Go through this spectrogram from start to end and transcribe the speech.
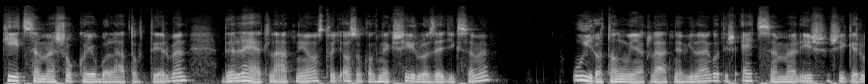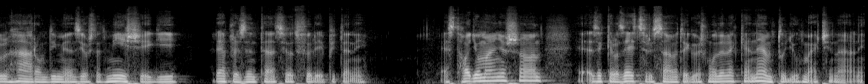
Két szemmel sokkal jobban látok térben, de lehet látni azt, hogy azok, akiknek sérül az egyik szeme, újra tanulják látni a világot, és egy szemmel is sikerül háromdimenziós, tehát mélységi reprezentációt fölépíteni. Ezt hagyományosan, ezekkel az egyszerű számítógépes modellekkel nem tudjuk megcsinálni.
